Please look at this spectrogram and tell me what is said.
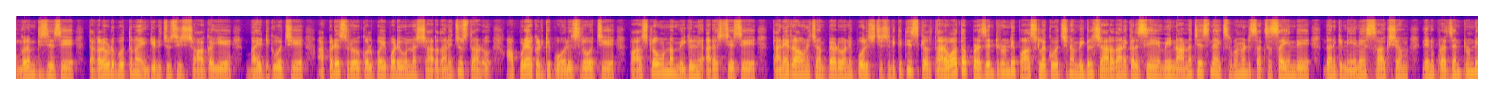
ఉంగరం తీసేసి తగలబడిపోతున్న ఇంటిని చూసి షాక్ అయ్యి బయటికి వచ్చి అక్కడే స్లో కోల్పోయి పడి ఉన్న శారదాని చూస్తాడు. అప్పుడే అక్కడికి పోలీసులు వచ్చి పాస్ట్లో ఉన్న మిగిలిని అరెస్ట్ చేసి తనే రావుని చంపాడు అని పోలీస్ స్టేషన్కి తీసుకెళ్తారు. తర్వాత ప్రజెంట్ నుండి పాస్ట్లోకి వచ్చిన మిగిల్ శారదాని కలిసి మీ నాన్న చేసిన ఎక్స్పెరిమెంట్ సక్సెస్ అయింది. దానికి నేనే సాక్ష్యం. నేను ప్రజెంట్ నుండి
